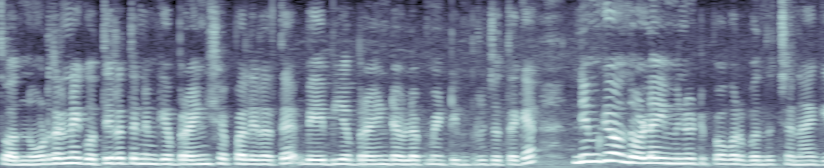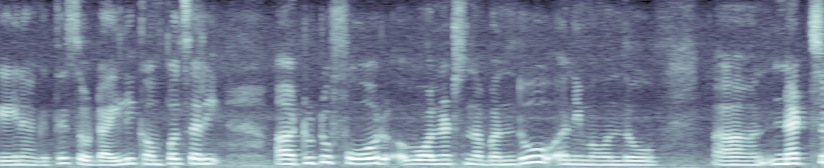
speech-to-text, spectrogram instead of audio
ಸೊ ಅದು ನೋಡಿದ್ರೆ ಗೊತ್ತಿರುತ್ತೆ ನಿಮಗೆ ಬ್ರೈನ್ ಶೇಪಲ್ಲಿರುತ್ತೆ ಬೇಬಿಯ ಬ್ರೈನ್ ಡೆವಲಪ್ಮೆಂಟ್ ಇಂಪ್ರೂವ್ ಜೊತೆಗೆ ನಿಮಗೆ ಒಂದು ಒಳ್ಳೆ ಇಮ್ಯುನಿಟಿ ಪವರ್ ಬಂದು ಚೆನ್ನಾಗಿ ಗೇನ್ ಆಗುತ್ತೆ so daily compulsory two to four ವಾಲ್ನಟ್ಸ್ನ ಬಂದು ನಿಮ್ಮ ಒಂದು ನಟ್ಸ್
